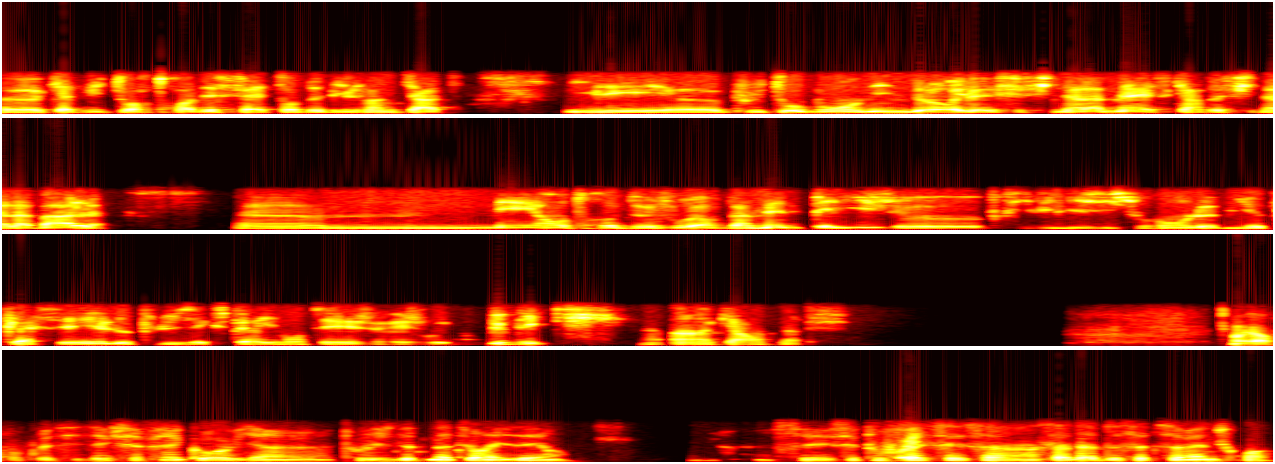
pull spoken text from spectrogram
Euh, 4 victoires, 3 défaites en 2024. Il est euh, plutôt bon en indoor. Il avait fait finale à Metz, quart de finale à Bâle. Euh, mais entre deux joueurs d'un même pays, je privilégie souvent le mieux classé, le plus expérimenté. Je vais jouer public à 1,49. Ouais, alors faut préciser que Shevchenko vient tout juste d'être naturalisé. Hein. C'est, tout frais, c'est, ça, ça date de cette semaine, je crois.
